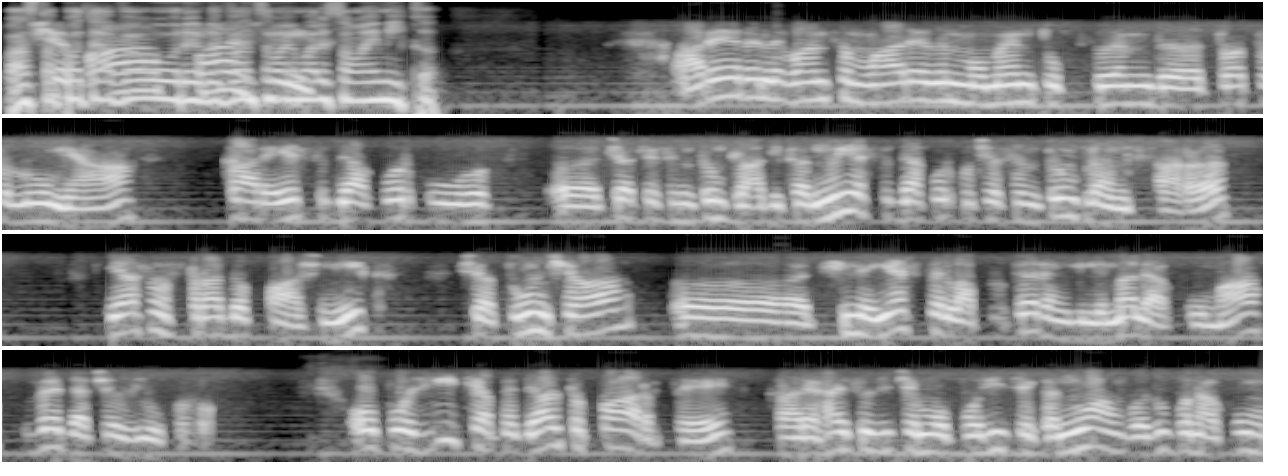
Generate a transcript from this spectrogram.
asta Ceva poate avea o relevanță mai pașnic. mare sau mai mică. Are relevanță mare în momentul când uh, toată lumea care este de acord cu uh, ceea ce se întâmplă, adică nu este de acord cu ce se întâmplă în țară, iasă în stradă pașnic și atunci uh, cine este la putere în ghilimele acum vede acest lucru. Opoziția, pe de altă parte, care, hai să zicem, opoziție, că nu am văzut până acum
